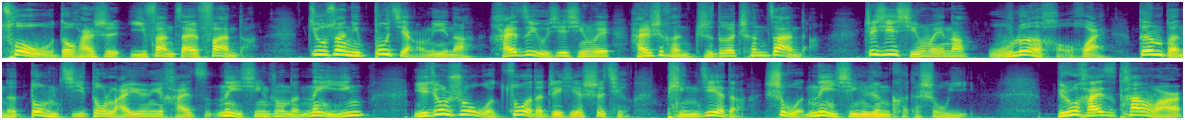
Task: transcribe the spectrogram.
错误都还是一犯再犯的；就算你不奖励呢，孩子有些行为还是很值得称赞的。这些行为呢，无论好坏，根本的动机都来源于孩子内心中的内因。也就是说，我做的这些事情，凭借的是我内心认可的收益。比如孩子贪玩，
